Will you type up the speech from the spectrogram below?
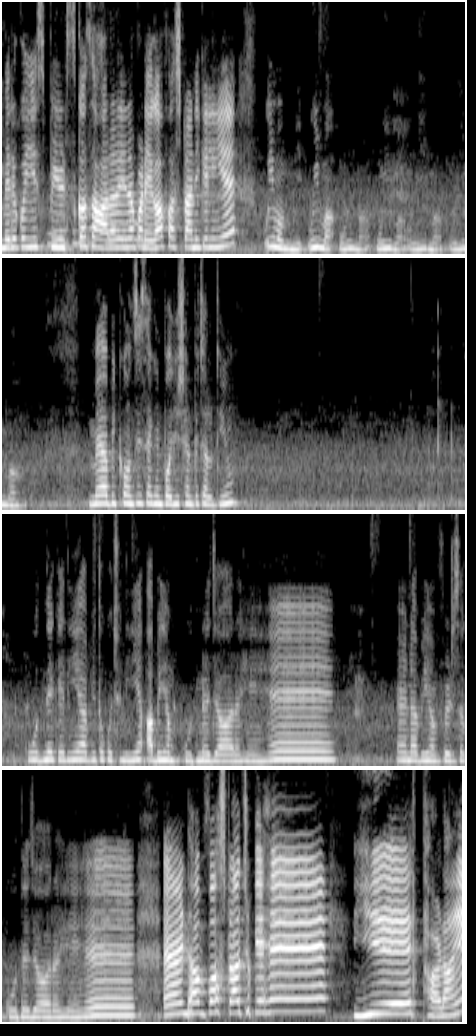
मेरे को ये स्पीड्स का सहारा लेना पड़ेगा फ़र्स्ट आने के लिए। उई मम्मी, उई माँ उई माँ उई माँ उई माँ उई माँ। मैं अभी कौन सी सेकंड पोजीशन पे चलती हूँ? कूदने के लिए अभी तो कुछ नहीं है। अभी हम कूदने जा रहे हैं। एंड अभी हम फिर से कूदने जा रहे हैं। एंड हम फ़र्स्ट आ चुके हैं। ये थर्ड आए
